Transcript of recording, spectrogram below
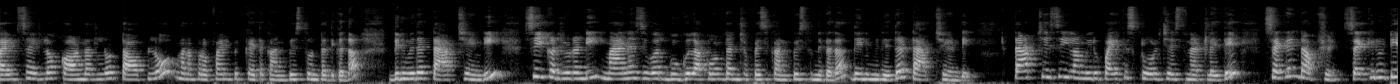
రైట్ సైడ్లో కార్నర్లో టాప్లో మన ప్రొఫైల్ పిక్ అయితే కనిపిస్తుంటది కదా. దీని మీద ట్యాప్ చేయండి. సో ఇక్కడ చూడండి మేనేజ్ యువర్ గూగుల్ అకౌంట్ అని చెప్పేసి కనిపిస్తుంది కదా. దీని మీద అయితే ట్యాప్ చేయండి. ట్యాప్ చేసి ఇలా మీరు పైకి స్క్రోల్ చేసినట్లయితే second option security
